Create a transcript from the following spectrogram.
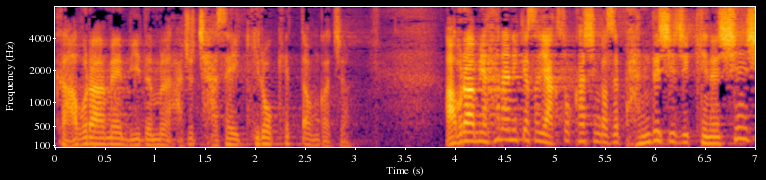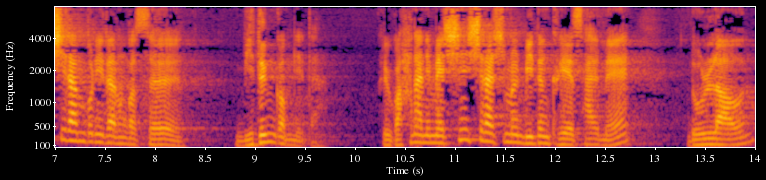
그 아브라함의 믿음을 아주 자세히 기록했던 거죠. 아브라함이 하나님께서 약속하신 것을 반드시 지키는 신실한 분이라는 것을 믿은 겁니다. 그리고 하나님의 신실하심을 믿은 그의 삶에 놀라운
